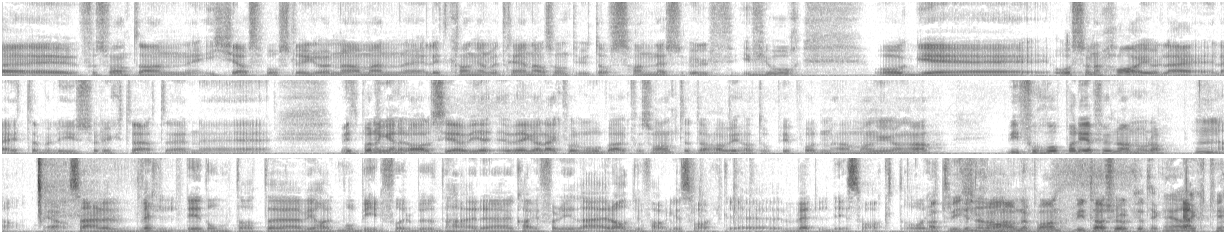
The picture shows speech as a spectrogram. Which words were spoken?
eh, forsvant han ikke av sportslige grunner, men eh, litt krangel med trener og sånt ut av Sandnes Ulf i fjor. Og eh, Åsane har jo le leita med lys og lykte etter en eh, midtbanegeneral siden Vegard Leikvoll Moberg forsvant. Dette har vi hatt oppe i poden her mange ganger. Vi får håpe de har funnet nå, da. Ja. ja, Så er det veldig dumt at uh, vi har et mobilforbud her, eh, Kai, fordi det er radiofaglig svakt. eh, veldig svakt. Og At vi ikke kan navnet på han. Vi tar sjølkritikk. Ja, riktig.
